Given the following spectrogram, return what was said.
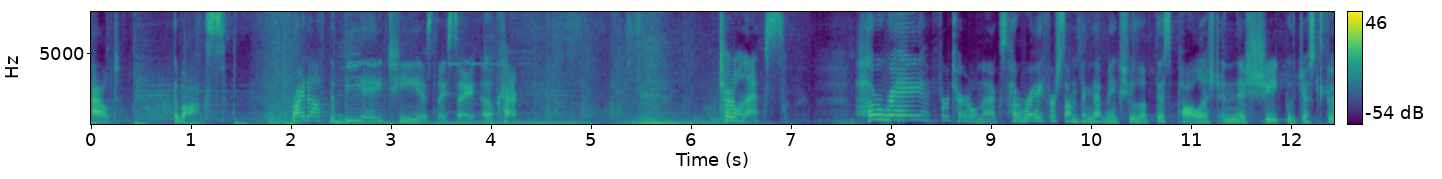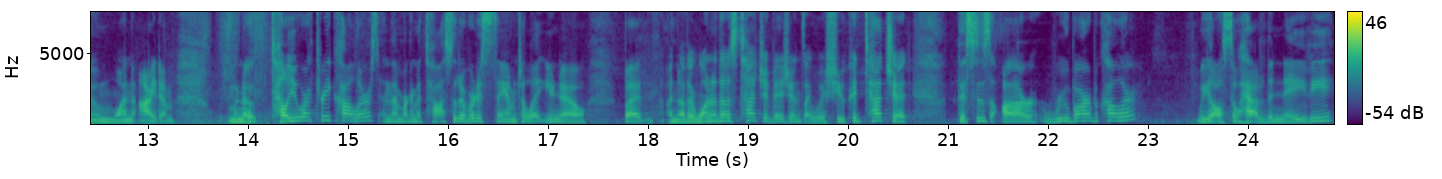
out the box? Right off the BAT, as they say. Okay. Turtlenecks. Hooray for turtlenecks. Hooray for something that makes you look this polished and this chic with just, boom, one item. I'm gonna tell you our three colors, and then we're gonna toss it over to Sam to let you know. But another one of those touch-o-visions, I wish you could touch it. This is our rhubarb color. We also have the navy.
